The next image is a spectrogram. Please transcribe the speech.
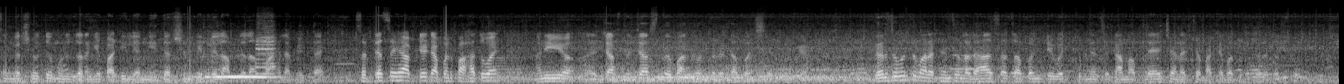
संघर्ष होते मनोज जरांगे पाटील यांनी दर्शन घेतलेलं आपल्याला पाहायला मिळत आहे. सध्याचं हे अपडेट आपण पाहतो आहे आणि जास्तीत जास्त बांधवांपर्यंत आपण शेअर करूया. गरजवंत मराठ्यांचा लढा असाच आपण तेवत ठेवण्याचं काम आपल्या या चॅनलच्या माध्यमातून करत असतो.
